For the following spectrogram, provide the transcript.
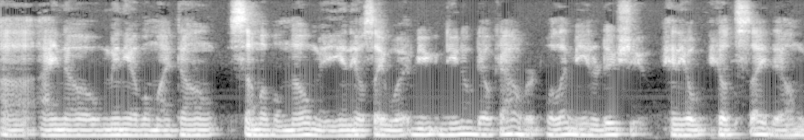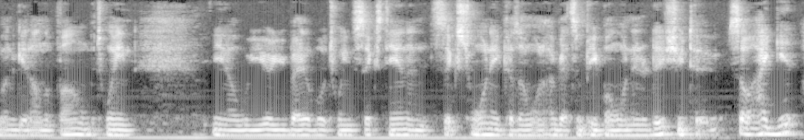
uh, I know many of them I don't. Some of them know me, and he'll say, "Well, you, do you know Dale Calvert? Well, let me introduce you." And he'll he'll say, "Dale, I'm going to get on the phone between, you know, are you available between 6:10 and 6:20 because I want I've got some people I want to introduce you to." So I get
